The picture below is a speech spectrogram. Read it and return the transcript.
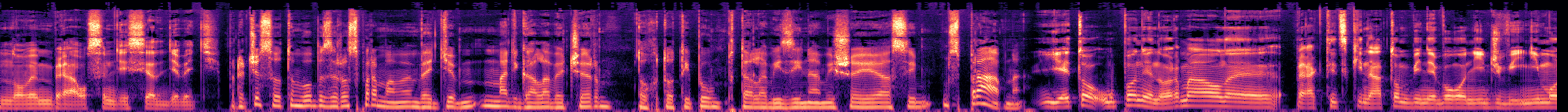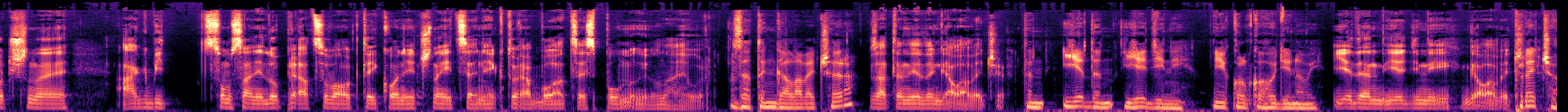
novembra 89. Prečo sa o tom vôbec rozprávame? Veď mať gala večer tohto typu v televízii navyše je asi správne. Je to úplne normálne, prakticky na tom by nebolo nič výnimočné, ak by som sa nedopracoval k tej konečnej cene, ktorá bola cez pol milióna eur. Za ten gala večer? Za ten jeden gala večer. Ten jeden jediný, niekoľko hodinový. Jeden jediný gala večer. Prečo?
